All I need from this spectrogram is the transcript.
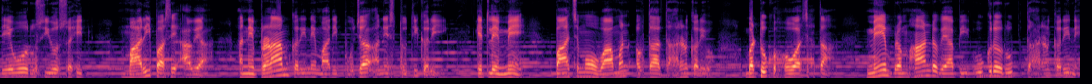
દેવો ઋષિઓ સહિત મારી પાસે આવ્યા અને પ્રણામ કરીને મારી પૂજા અને સ્તુતિ કરી. એટલે મેં પાંચમો વામન અવતાર ધારણ કર્યો. બટુક હોવા છતાં મેં બ્રહ્માંડ વ્યાપી ઉગ્ર રૂપ ધારણ કરીને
